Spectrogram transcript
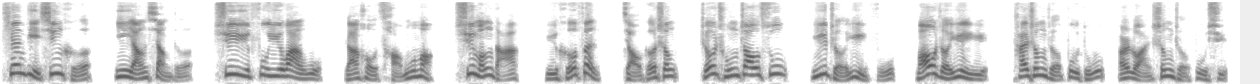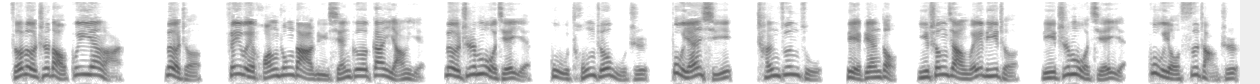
天地心和，阴阳相得，须臾富裕万物，然后草木茂，须蒙达，雨和奋，角革生。蛰虫朝苏，鱼者欲服，毛者孕育。胎生者不独，而卵生者不续，则乐之道归焉耳。乐者，非为黄钟大吕弦歌干阳也，乐之末节也。故同者舞之，不言习。臣尊祖，列边斗，以升降为礼者，礼之末节也。故有司长之。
